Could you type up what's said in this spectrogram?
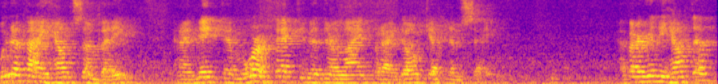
What if I help somebody and I make them more effective in their life, but I don't get them saved? Have I really helped them?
